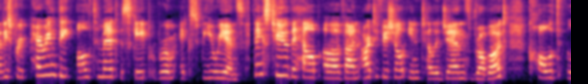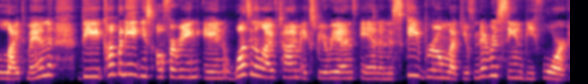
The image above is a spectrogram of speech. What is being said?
that is preparing the ultimate escape room experience. Thanks to the help of an artificial intelligence robot called Lightman, the company is offering an once-in-a-lifetime experience in an escape room like you've never seen before.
